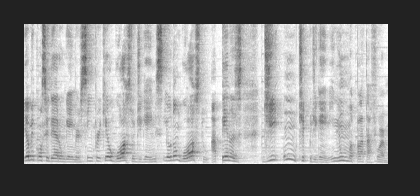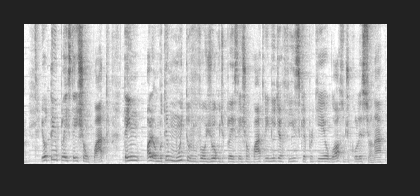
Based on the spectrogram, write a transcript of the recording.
eu me considero um gamer sim, porque eu gosto de games e eu não gosto apenas de um tipo de game, em uma plataforma. Eu tenho Playstation 4, tenho, olha, eu tenho muito jogo de Playstation 4 em mídia física, porque eu gosto de colecionar.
